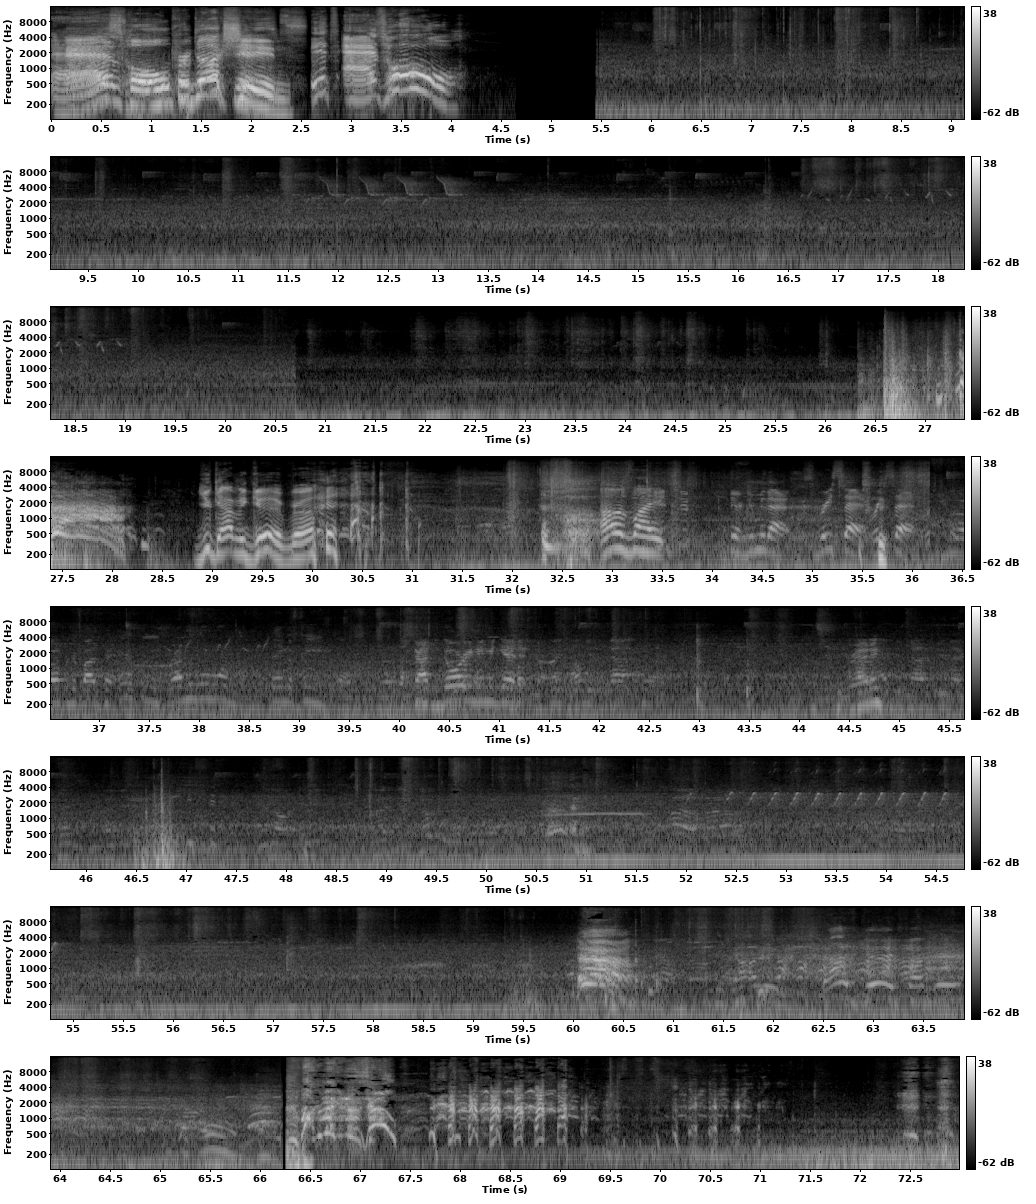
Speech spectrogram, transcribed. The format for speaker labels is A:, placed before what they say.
A: As-Whole Productions.
B: It's asshole. Ah!
A: You got me good, bro. I was like,
C: Here, give me that. Reset, reset. you go over to by the Anthony, run me one thing of feed. Got the door, you need me to get it. You ready? Ah!
B: Welcome back to the show.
